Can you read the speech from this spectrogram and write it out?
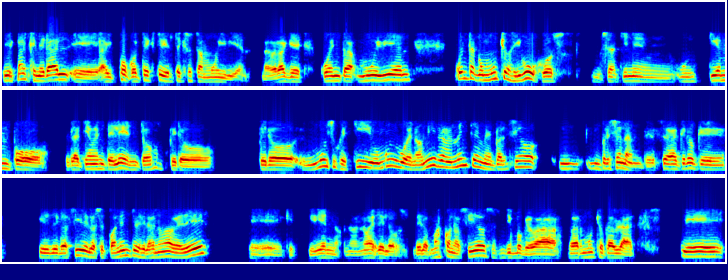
Y en general eh, hay poco texto y el texto está muy bien. La verdad que cuenta muy bien. Cuenta con muchos dibujos, o sea, tiene un, tiempo relativamente lento, pero pero muy sugestivo, muy bueno. A mí realmente me pareció impresionante. O sea, creo que, que de los así de los exponentes de la nueva BD, eh, que si bien no, no, es de los de los más conocidos, es un tipo que va, a dar mucho que hablar. Eh,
